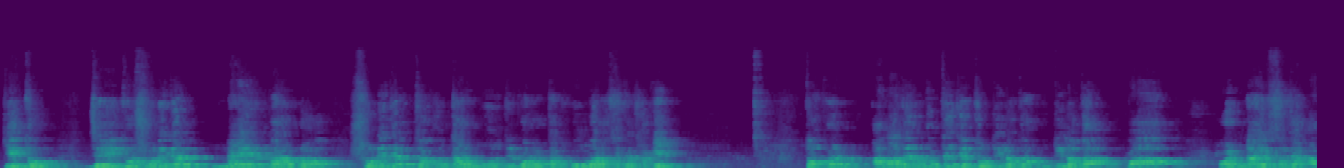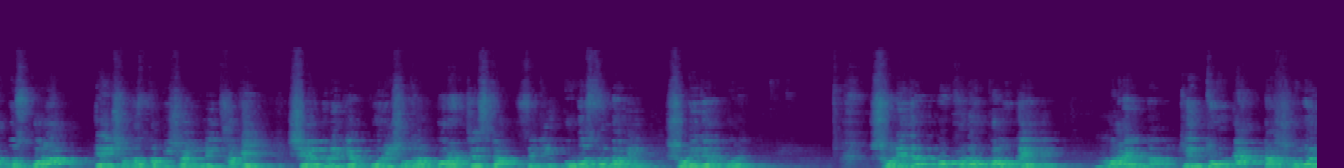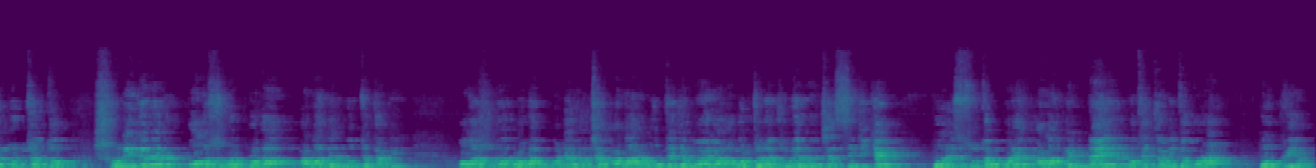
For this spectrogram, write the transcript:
কিন্তু যেহেতু শনিদেব ন্যায়ের কারক গ্রহ শনিদেব যখন তার মূল ত্রিকোণ অর্থাৎ কুম্ভ রাশিতে থাকে তখন আমাদের মধ্যে যে জটিলতা, কুটিলতা বা অন্যায়ের সাথে আপোষ করা এই সমস্ত বিষয়গুলি থাকে, সেগুলিকে পরিশোধন করার চেষ্টা সেটি অবশ্যম্ভাবী শনিদেব করেন। শনিদেব কখনো কাউকে মারেন না, কিন্তু একটা সময় পর্যন্ত শনিদেবের অশুভ প্রভাব আমাদের মধ্যে থাকে। অশুভ প্রভাব মনে হচ্ছে আমার মধ্যে যে ময়লা আবর্জনা জমে রয়েছে, সেটিকে পরিশ্রুত করে আমাকে ন্যায়ের পথে চালিত করার প্রক্রিয়া।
